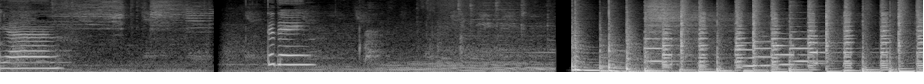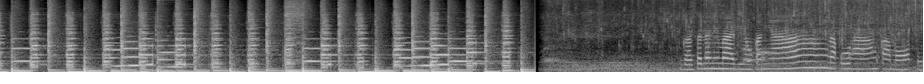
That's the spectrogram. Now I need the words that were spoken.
Yan. Tading! Gasa na ni Maddie yung kanyang nakuhang kamote.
